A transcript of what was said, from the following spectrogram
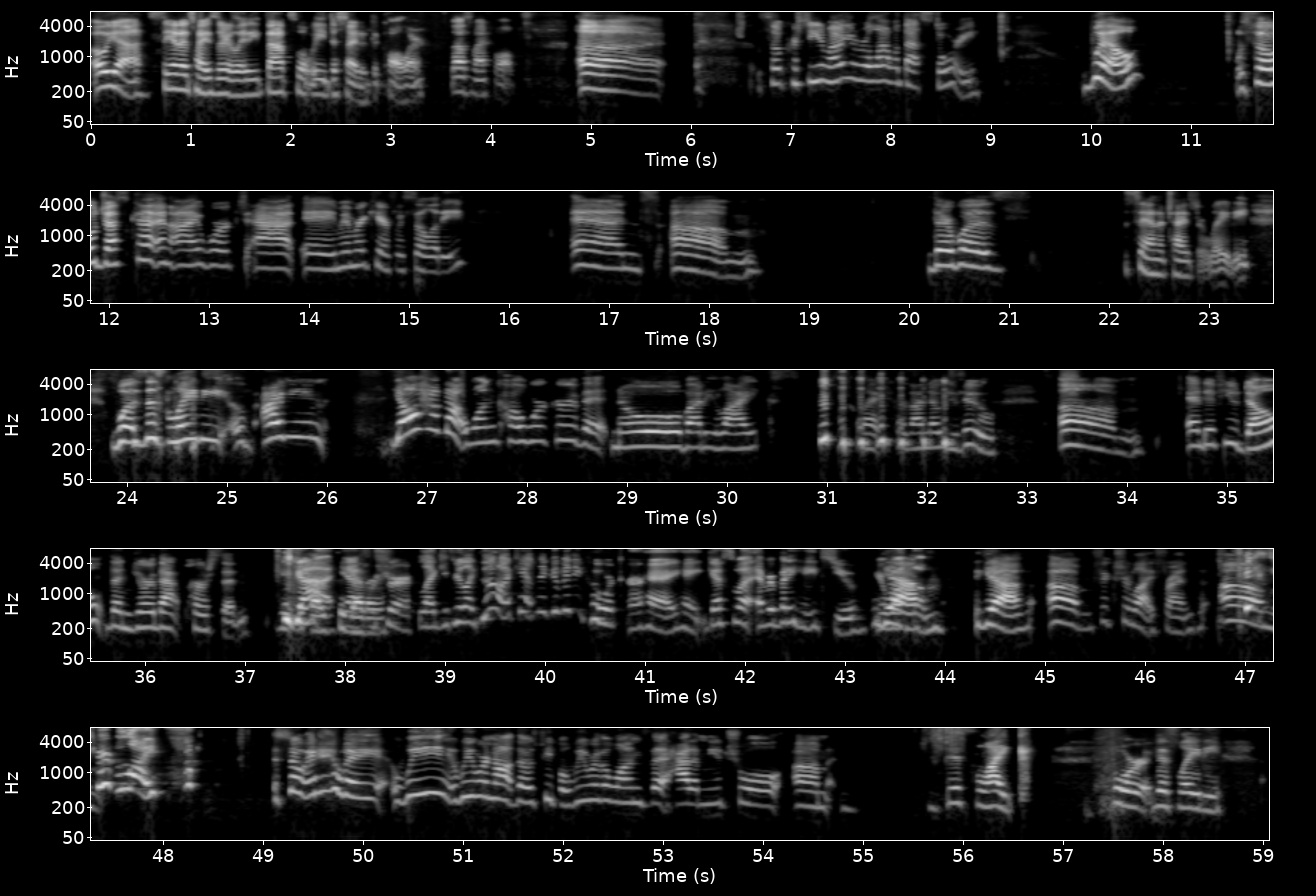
oh yeah sanitizer lady. That's what we decided to call her. That's my fault. Uh so christine why don't you roll out with that story? Well, so Jessica and I worked at a memory care facility and um there was sanitizer lady was this lady I mean y'all have that one coworker that nobody likes? Like cuz I know you do. Um and if you don't then you're that person yeah, yeah, for sure. Like if you're like, no, I can't think of any coworker. Hey, hey, guess what? Everybody hates you. You're Yeah. welcome. Yeah. Um, fix your life, friend. Um Fix your life. so anyway, we we were not those people. We were the ones that had a mutual um dislike for this lady.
